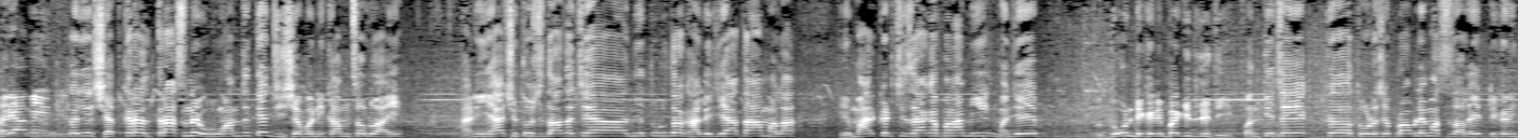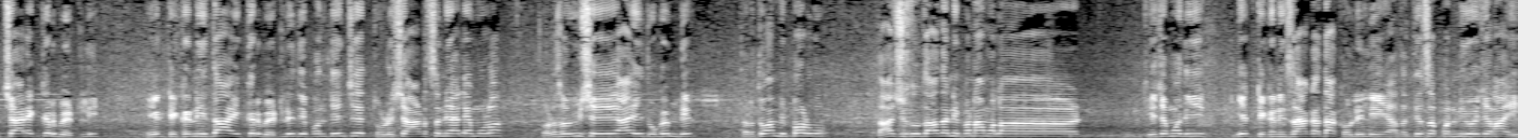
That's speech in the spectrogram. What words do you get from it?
तरी आम्ही शेतकऱ्याला त्रास नाही होऊ आमचं त्याच हिशोबाने काम चालू आहे. आणि या शितोष दादाच्या नेतृत्वाखाली जे आता आम्हाला हे मार्केटची जागा पण आम्ही म्हणजे दोन ठिकाणी बघितली ती. पण त्याचं एक थोडंसं प्रॉब्लेम असं झालं. एक ठिकाणी चार एकर भेटली. एक ठिकाणी दहा एकर भेटली ते पण त्यांचे थोडेसे अडचणी आल्यामुळं थोडासा विषय आहे तो गंभीर. तर तो आम्ही पळवू तर तो दादानी पण आम्हाला याच्यामध्ये एक ठिकाणी जागा दाखवलेली आहे. आता त्याचं पण नियोजन आहे.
